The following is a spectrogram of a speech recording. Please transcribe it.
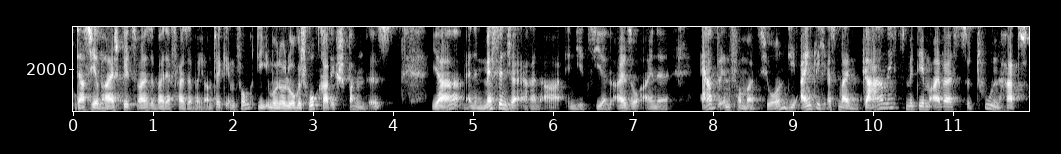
dass wir beispielsweise bei der Pfizer-BioNTech-Impfung, die immunologisch hochgradig spannend ist, ja eine Messenger-RNA injizieren, also eine Erbinformation, die eigentlich erstmal gar nichts mit dem Eiweiß zu tun hat,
